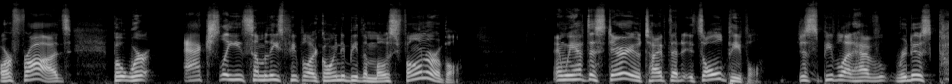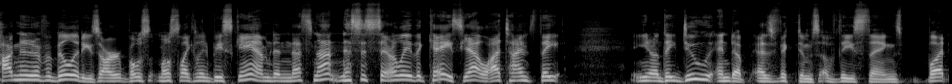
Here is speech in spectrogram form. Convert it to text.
or frauds, but we're actually, some of these people are going to be the most vulnerable. And we have the stereotype that it's old people just people that have reduced cognitive abilities are most, most likely to be scammed and that's not necessarily the case. Yeah a lot of times they you know they do end up as victims of these things but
